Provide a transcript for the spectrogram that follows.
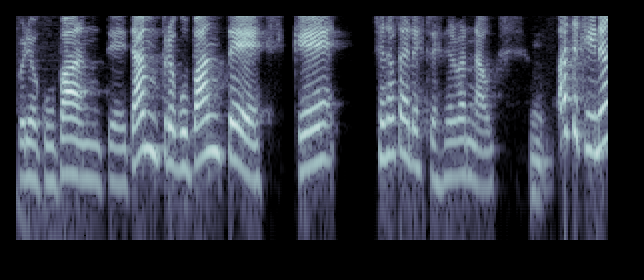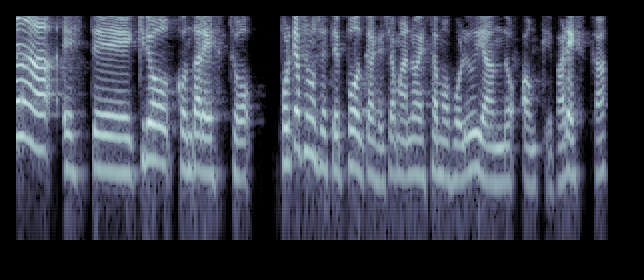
preocupante, tan preocupante que se trata del estrés, del burnout. Mm. Antes que nada, este, quiero contar esto. ¿Por qué hacemos este podcast que se llama No estamos boludeando, aunque parezca?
